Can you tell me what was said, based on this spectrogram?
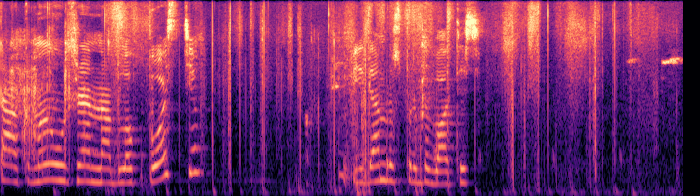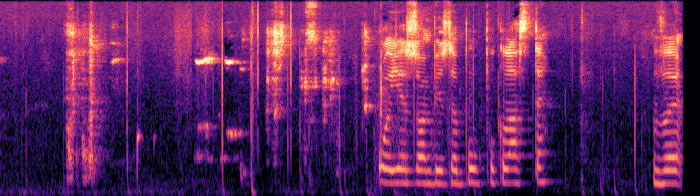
Так, ми вже на блокпості. Йдемо розпродаватись. Ой, я зомбі забув покласти в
